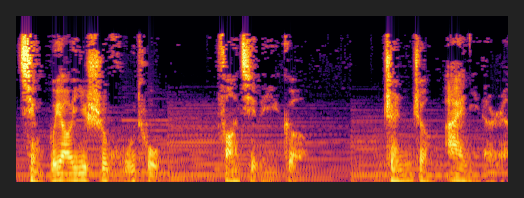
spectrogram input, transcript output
请不要一时糊涂，放弃了一个真正爱你的人。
